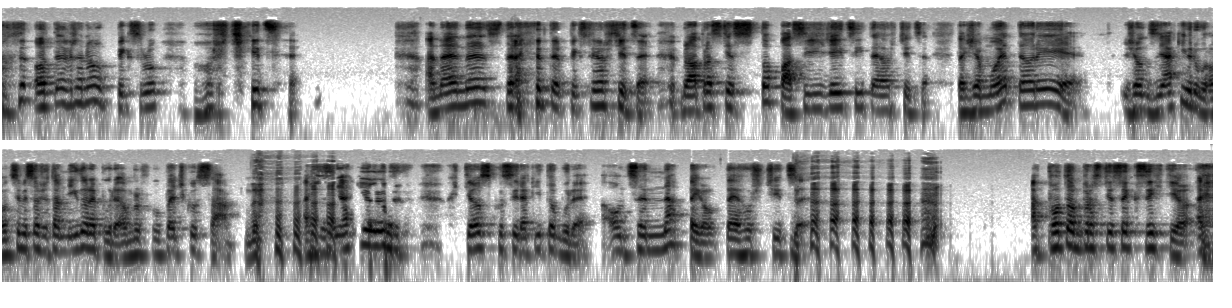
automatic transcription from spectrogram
otevřenou pixelu hořčice. A na jedné straně té pixely hořčice byla prostě stopa sjíždějící té hořčice. Takže moje teorie je, že on z nějakého důvodu, on si myslel, že tam nikdo nepůjde, on byl v kupečku sám. A že z nějakého důvodu chtěl zkusit, jaký to bude. A on se napil té hořčice. A potom prostě se ksichtil. A já,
